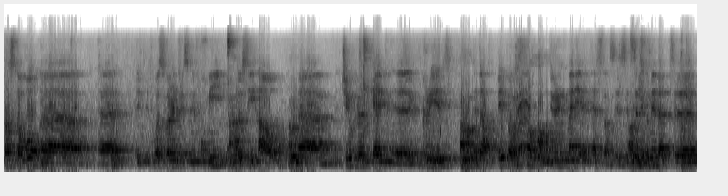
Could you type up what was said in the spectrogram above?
first of all, uh, uh, it, it was very interesting for me Uh-huh. to see how Uh-huh. um, children can uh, greet Uh-huh. adult people Uh-huh. during many instances. It seems to me that uh,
